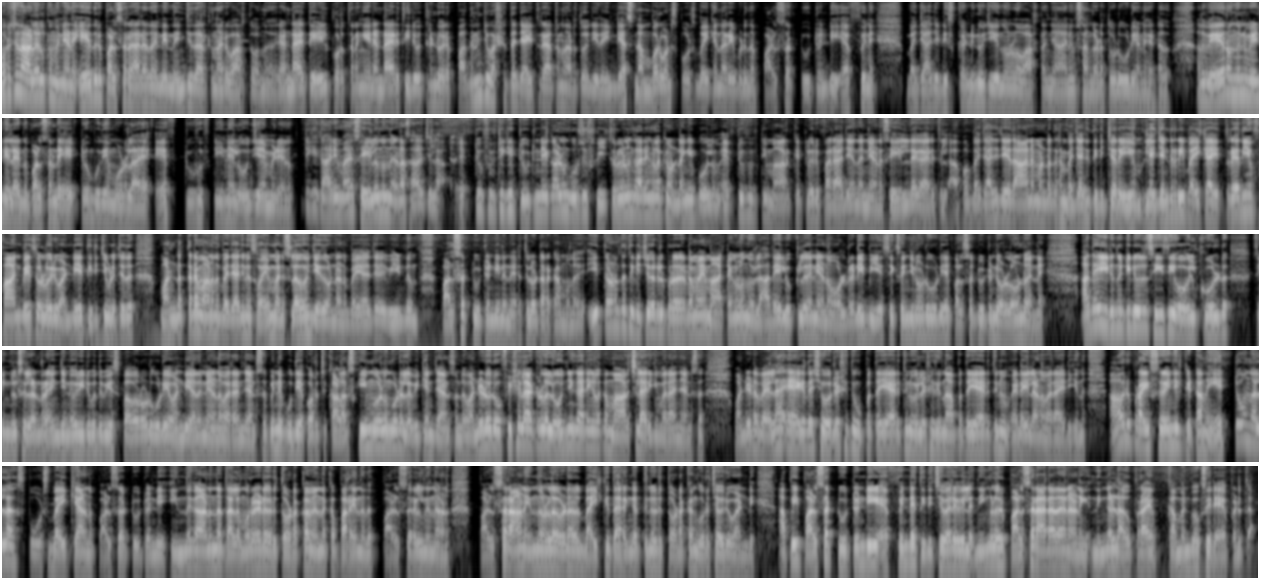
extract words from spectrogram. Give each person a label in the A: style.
A: കുറച്ച് നാളുകൾക്ക് മുന്നെയാണ് ഏതൊരു പൾസർ ആരാധകന്റെയും നെഞ്ചു തകർക്കുന്ന ഒരു വാർത്ത വന്നത്. രണ്ടായിരത്തി ഏഴിൽ പുറത്തിറങ്ങി രണ്ടായിരത്തി ഇരുപത്തിരണ്ട് വരെ പതിനഞ്ച് വർഷത്തെ ജൈത്രയാത്ര നടത്തുകയും ചെയ്ത India's number one sports bike എന്നറിയപ്പെടുന്ന പൾസർ ടു ട്വന്റി എഫിന് ബജാജ് ഡിസ്കണ്ടിന്യൂ ചെയ്യുന്നുള്ള വാർത്ത ഞാനും സങ്കടത്തോടു കൂടിയാണ് കേട്ടത്. അത് വേറൊന്നിനും വേണ്ടിയല്ലായിരുന്നു. പൾസറിന്റെ ഏറ്റവും പുതിയ മോഡലായ എഫ് ടു ഫിഫ്റ്റീനെ ലോഞ്ച് ചെയ്യാൻ വേണ്ടിയായിരുന്നു. ഫിഫ്റ്റിക്ക് കാര്യമായ സെയിലൊന്നും നേടാൻ സാധിച്ചില്ല. എഫ് ടു ഫിഫ്റ്റിക്ക് ടു ട്വന്റിയേക്കാളും കുറച്ച് ഫീച്ചറുകളും കാര്യങ്ങളൊക്കെ ഉണ്ടെങ്കിൽ പോലും എഫ് ടു ഫിഫ്റ്റി മാർക്കറ്റിൽ ഒരു പരാജയം തന്നെയാണ് സെയിലിന്റെ കാര്യത്തിൽ. അപ്പോൾ ബജാജ് ചെയ്ത ആന മണ്ഡലം ബജാജ് തിരിച്ചറിയുകയും ലെജൻഡറി ബൈക്കായി ഇത്രയധികം ഫാൻ ബേസ് ഉള്ള ഒരു വണ്ടിയെ തിരിച്ചു വിളിച്ചത് മണ്ടത്തരമാണെന്ന് ബജാജിന് സ്വയം മനസ്സിലാവുകയും ചെയ്തുകൊണ്ടാണ് ബജാജ് വീണ്ടും പൾസർ ടു ട്വന്റീനെ നിരത്തിലോട്ട് ഇറക്കാൻ പോകുന്നത്. ഈ തവണത്തെ തിരിച്ചുവരൽ പ്രകടമായ മാറ്റങ്ങളൊന്നുമില്ല. അതേ ലുക്കിൽ തന്നെയാണ് ഓൾറെഡി ബി എസ് സിക്സ് എഞ്ചിനോട് കൂടിയ പൾസർ ടു ട്വന്റി ഉള്ളതുകൊണ്ട് തന്നെ. അതേ ഇരുന്നൂറ്റി ഇരുപത് C C oil cooled single cylinder engine ഒരു ഇരുപത് ബി എസ് പവറോട് കൂടിയ വണ്ടി തന്നെയാണ് വരാൻ ചാൻസ് പിന്നെ പുതിയ കുറച്ച് കളർ സ്കീമുകളും കൂടെ ലഭിക്കാൻ ചാൻസ് ഉണ്ട്. വണ്ടിയുടെ ഒരു ഒഫീഷ്യൽ ആയിട്ടുള്ള ലോഞ്ചും കാര്യങ്ങളൊക്കെ മാർച്ചിലായിരിക്കും വരാൻ ചാൻസ് വണ്ടിയുടെ വില ഏകദേശം ഒരു ലക്ഷത്തി മുപ്പത്തയ്യായിരത്തിനും ഒരു ലക്ഷത്തി നാൽപ്പത്തയ്യായിരത്തിനും ഇടയിലാണ് വരാനിരിക്കുന്നത്. ആ ഒരു പ്രൈസ് റേഞ്ചിൽ കിട്ടാവുന്ന ഏറ്റവും നല്ല സ്പോർട്സ് ബൈക്കാണ് പൾസർ ടു ട്വന്റി ഇന്ന് കാണുന്ന തലമുറയുടെ ഒരു തുടക്കം എന്നൊക്കെ പറയുന്നത് പൾസറിൽ നിന്നാണ്. പൾസറാണ് ഇന്നുള്ള ഇവിടെ ബൈക്ക് തരംഗത്തിന് ഒരു തുടക്കം കുറിച്ച ഒരു വണ്ടി. അപ്പോൾ ഈ പൾസർ ടു ട്വന്റി എഫിന്റെ തിരിച്ചുവരവിൽ നിങ്ങളൊരു പൾസർ ആരാധകനാണെങ്കിൽ നിങ്ങളുടെ അഭിപ്രായം കമന്റ് ബോക്സിൽ രേഖപ്പെടുത്തുക.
